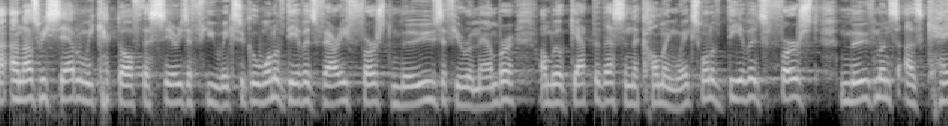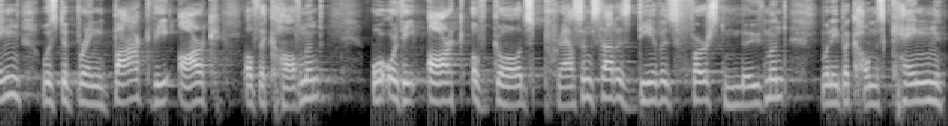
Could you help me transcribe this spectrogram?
And as we said when we kicked off this series a few weeks ago, one of David's very first moves, if you remember, and we'll get to this in the coming weeks, one of David's first movements as king was to bring back the Ark of the Covenant or, or the ark of God's presence. That is David's first movement when he becomes king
